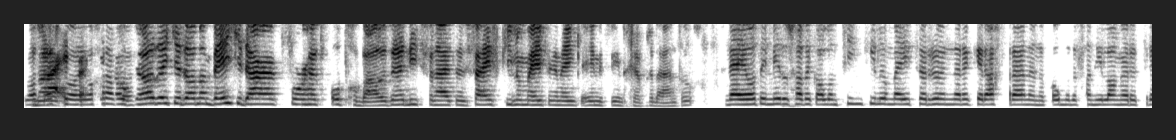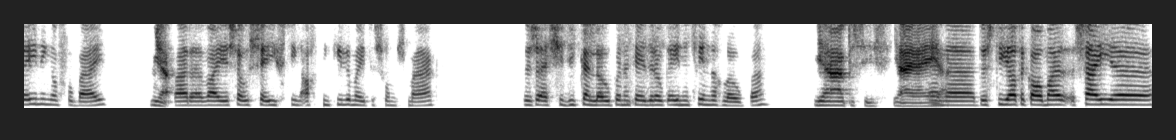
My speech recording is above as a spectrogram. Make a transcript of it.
was maar echt wel heel grappig. hoop wel dat je dan een beetje daarvoor hebt opgebouwd. Hè? Niet vanuit een 5 kilometer in één keer 21 hebt gedaan, toch? Nee, want inmiddels had ik al een 10 kilometer run er een keer achteraan. En dan komen er van die langere trainingen voorbij. Ja. Waar, eh, waar je zo 17, 18 kilometer soms maakt. Dus als je die kan lopen, dan kun je er ook 21 lopen. Ja, precies. Ja, ja, ja. En, eh, dus die had ik al. Maar zij, eh,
